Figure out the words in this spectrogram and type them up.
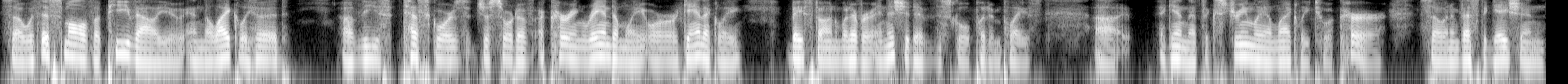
So with this small of a p-value and the likelihood of these test scores just sort of occurring randomly or organically based on whatever initiative the school put in place, uh, again, that's extremely unlikely to occur. So an investigation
